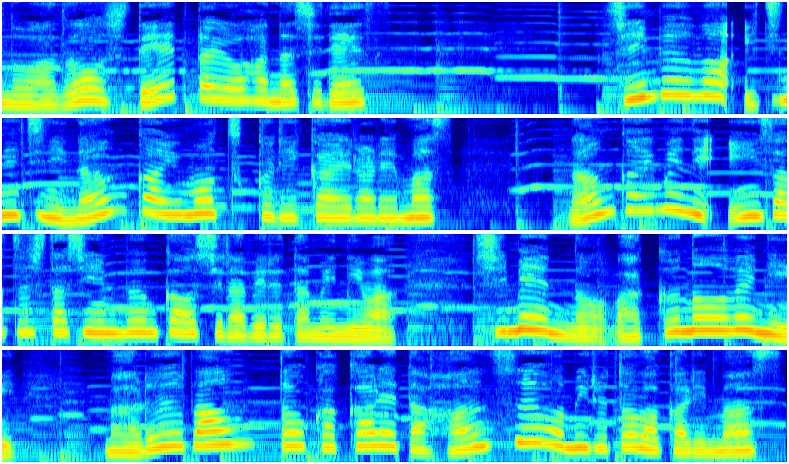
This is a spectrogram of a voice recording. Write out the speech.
のはどうしてというお話です。新聞は1日に何回も作り変えられます。何回目に印刷した新聞かを調べるためには紙面の枠の上に丸版と書かれた半数を見るとわかります。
